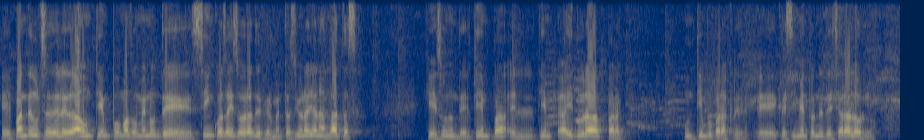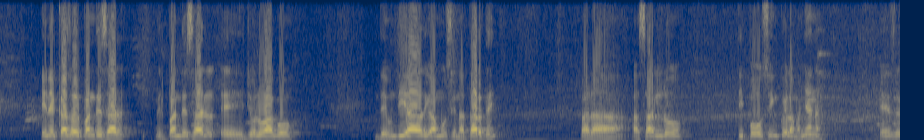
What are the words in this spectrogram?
el pan de dulce se le da un tiempo más o menos de 5 a 6 horas de fermentación allá en las latas, que es donde el tiempo, el tiempo ahí dura para un tiempo para cre- crecimiento antes de echar al horno. En el caso del pan de sal, el pan de sal eh, yo lo hago de un día, digamos, en la tarde, para asarlo tipo 5 de la mañana. Ese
